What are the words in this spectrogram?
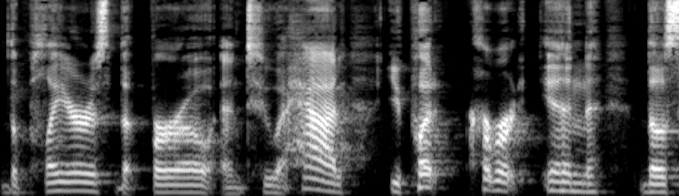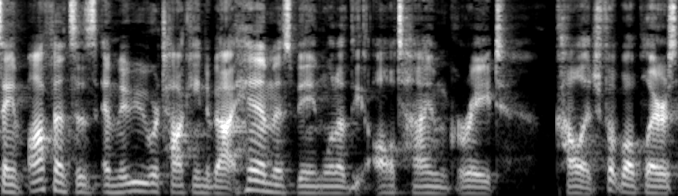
the players that Burrow and Tua had, you put Herbert in those same offenses, and maybe we're talking about him as being one of the all time great college football players.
